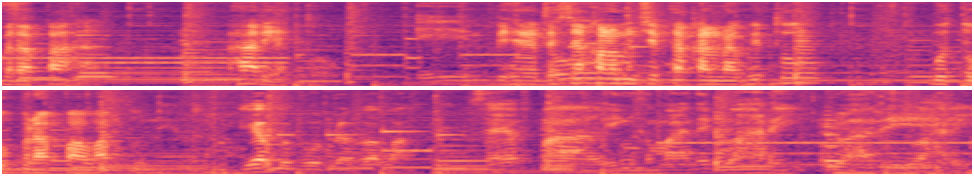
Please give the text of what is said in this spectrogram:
berapa hari atau Itu- biasanya kalau menciptakan lagu itu butuh berapa waktu nih dia beberapa waktu? Saya paling kemarin dua hari. Dua hari. dua hari.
